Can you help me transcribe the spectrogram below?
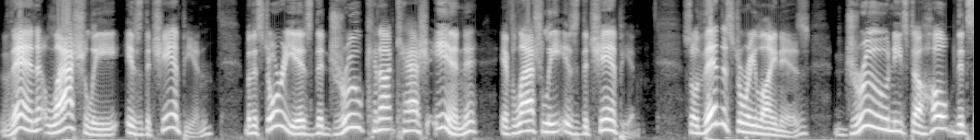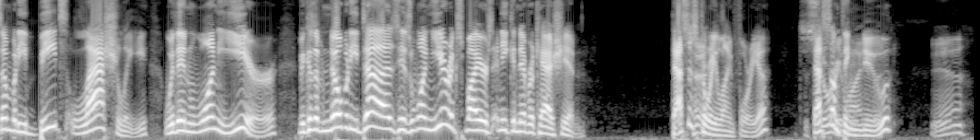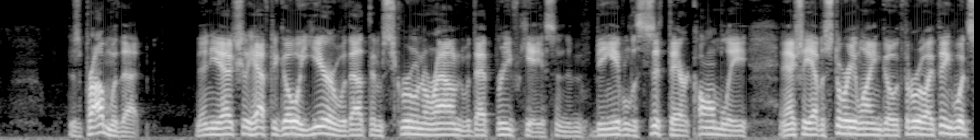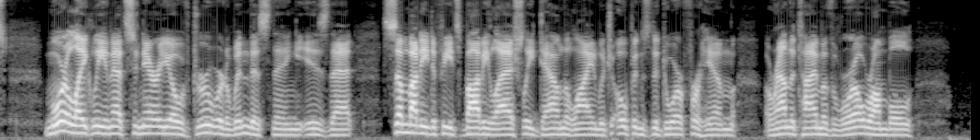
Then Lashley is the champion, but the story is that Drew cannot cash in if Lashley is the champion. So then the storyline is Drew needs to hope that somebody beats Lashley within one year because if nobody does, his one year expires and he can never cash in. That's a storyline for you. That's something storyline, new. Yeah. There's a problem with that. Then you actually have to go a year without them screwing around with that briefcase and being able to sit there calmly and actually have a storyline go through. I think what's more likely in that scenario if Drew were to win this thing is that somebody defeats Bobby Lashley down the line, which opens the door for him around the time of the Royal Rumble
